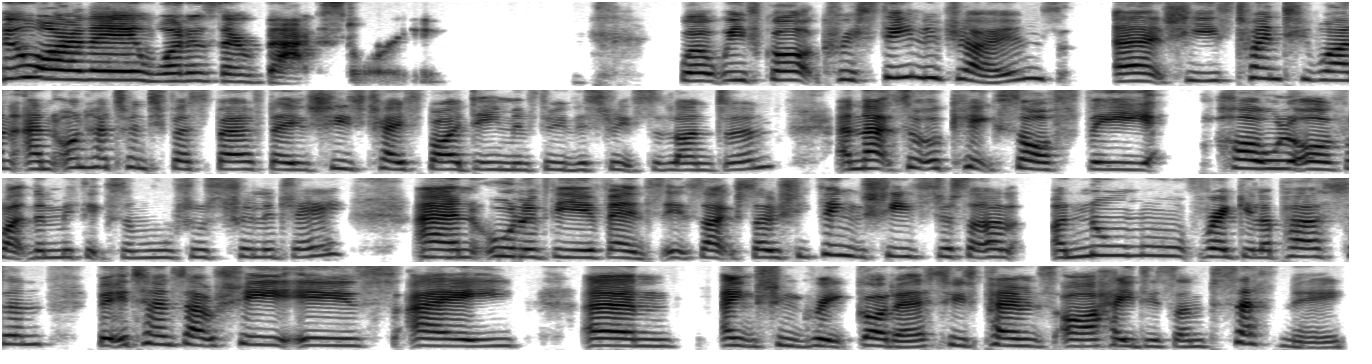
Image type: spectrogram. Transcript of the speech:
who are they? What is their backstory? Well, we've got Christina Jones, uh, she's 21 and on her 21st birthday she's chased by a demon through the streets of london and that sort of kicks off the whole of like the mythics and mortals trilogy mm-hmm. and all of the events it's like so she thinks she's just a, a normal regular person but it turns out she is a um ancient greek goddess whose parents are hades and persephone.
